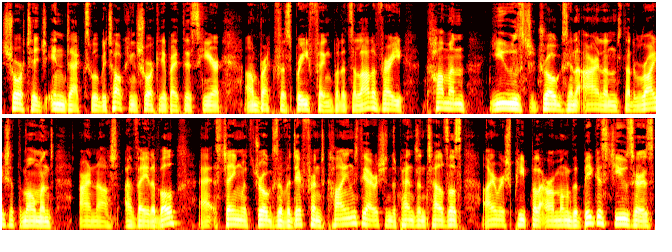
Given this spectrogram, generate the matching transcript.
shortage index. We'll be talking shortly about this here on breakfast briefing, but it's a lot of very common used drugs in Ireland that right at the moment are not available. Uh, staying with drugs of a different kind, the Irish Independent tells us Irish people are among the biggest users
